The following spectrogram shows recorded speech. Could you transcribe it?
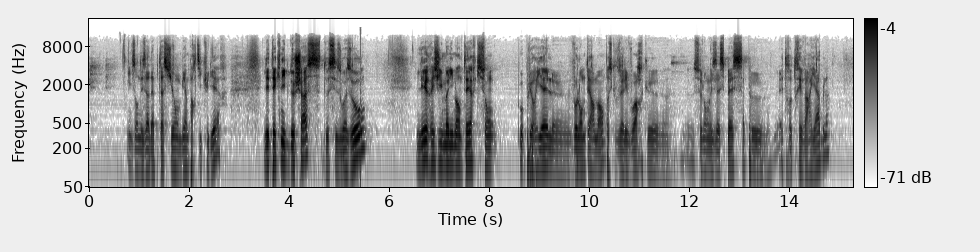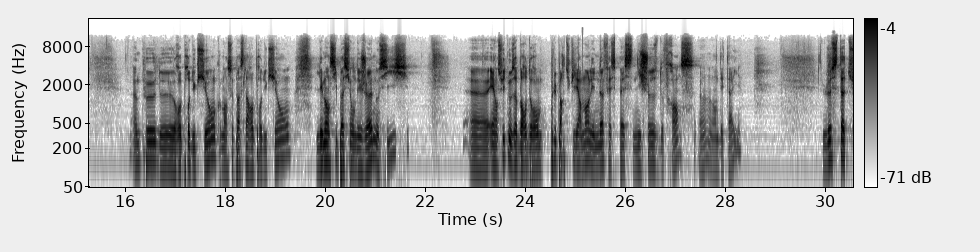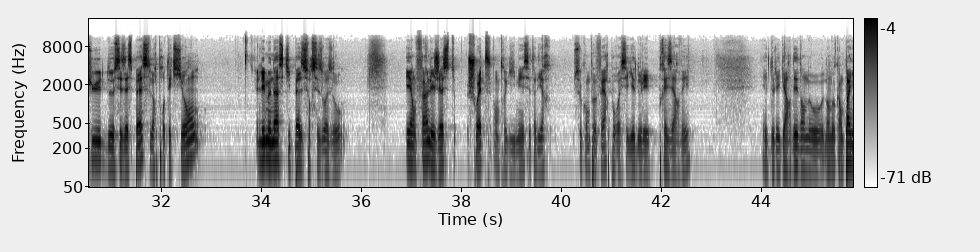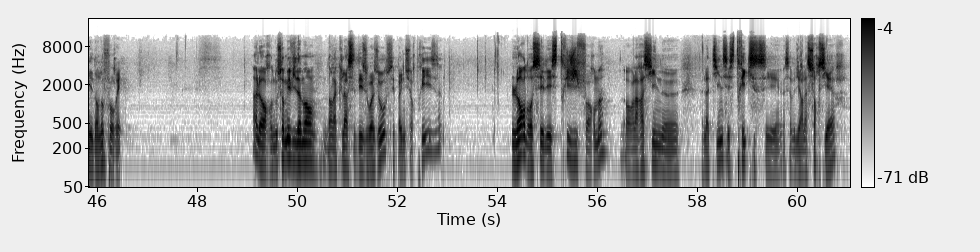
Ils ont des adaptations bien particulières. Les techniques de chasse de ces oiseaux, les régimes alimentaires qui sont au pluriel euh, volontairement, parce que vous allez voir que euh, selon les espèces, ça peut être très variable. Un peu de reproduction, comment se passe la reproduction, l'émancipation des jeunes aussi. Euh, et ensuite, nous aborderons plus particulièrement les neuf espèces nicheuses de France hein, en détail le statut de ces espèces, leur protection, les menaces qui pèsent sur ces oiseaux, et enfin les gestes chouettes, entre guillemets, c'est-à-dire ce qu'on peut faire pour essayer de les préserver et de les garder dans nos, dans nos campagnes et dans nos forêts. Alors, nous sommes évidemment dans la classe des oiseaux, ce n'est pas une surprise. L'ordre, c'est les strigiformes. Alors, la racine euh, latine, c'est strix, ça veut dire la sorcière.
